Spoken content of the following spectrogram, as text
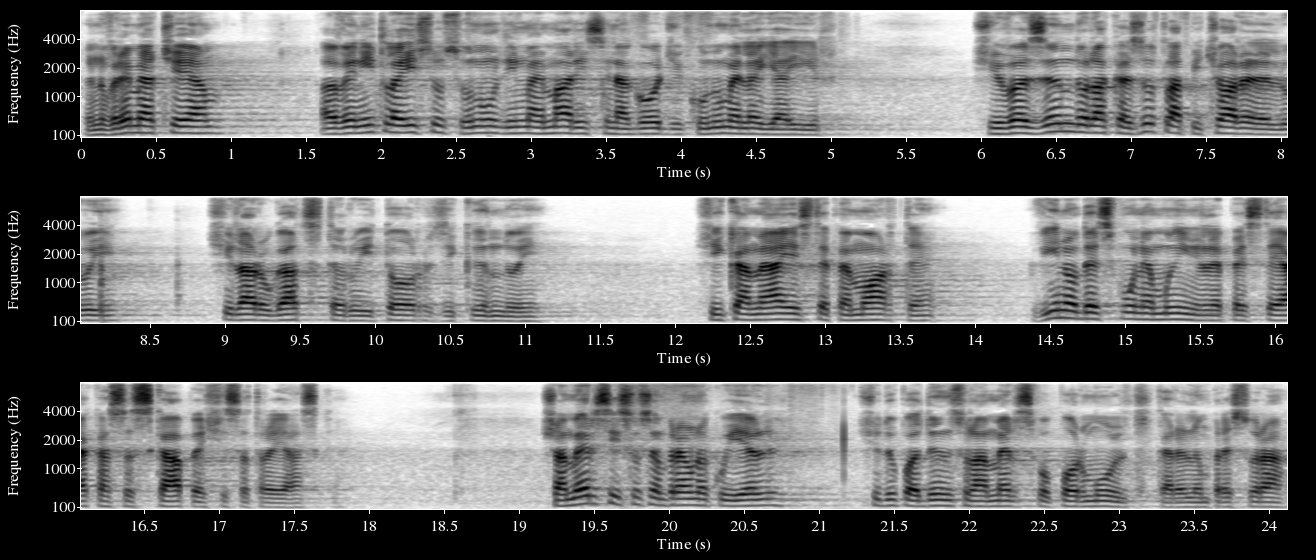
În vremea aceea a venit la Isus unul din mai mari sinagogi cu numele Iair și văzându-l a căzut la picioarele lui și l-a rugat stăruitor zicându-i, Fica mea este pe moarte, vino de spune mâinile peste ea ca să scape și să trăiască. Și a mers Iisus împreună cu el și după dânsul a mers popor mult care îl împresura.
